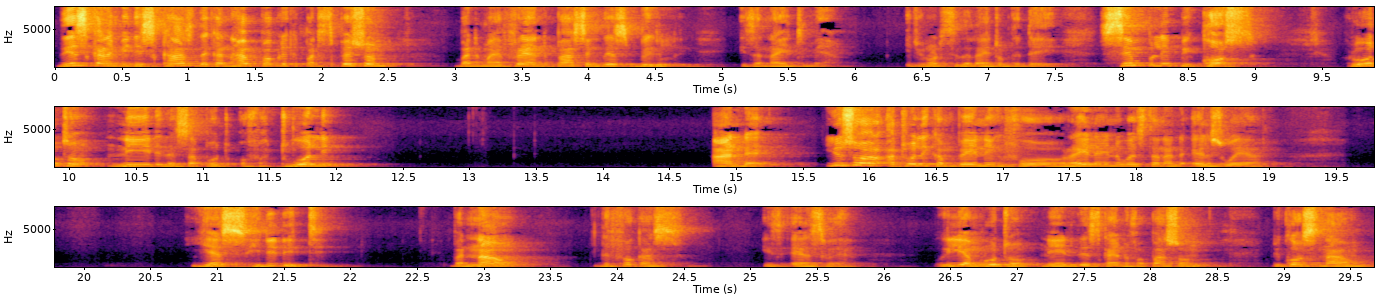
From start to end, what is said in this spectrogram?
This can be discussed, they can have public participation, but my friend, passing this bill is a nightmare. It will not see the light of the day. Simply because Ruto need the support of Atwoli. And you saw Atwoli campaigning for Raila in Western and elsewhere. Yes, he did it. But now the focus is elsewhere. William Ruto needs this kind of a person because now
